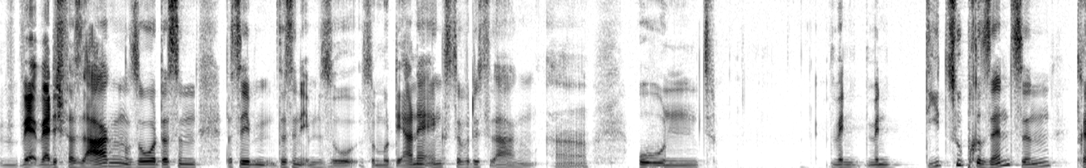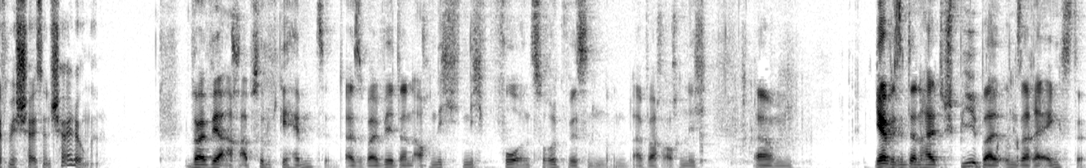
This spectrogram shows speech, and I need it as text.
Werde ich versagen? So, das sind, das eben, das sind eben so, so moderne Ängste, würde ich sagen. Äh, und wenn, wenn die zu präsent sind, treffen wir scheiß Entscheidungen. Weil wir auch absolut gehemmt sind. Also weil wir dann auch nicht, nicht vor und zurück wissen und einfach auch nicht. Ähm, ja, wir sind dann halt Spielball unserer Ängste.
